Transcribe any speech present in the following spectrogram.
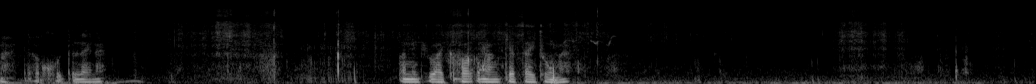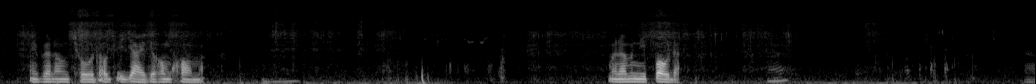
มา เดี๋ยวเรนะ ตอนนี้พี่วัดก็กำลังเก็บใส่ถุงนะให้เพื่อนลองโชว์ดอกใหญ่ๆที่คอมๆอะเมื่อนั้นมันนี้ปอกดะอ่า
